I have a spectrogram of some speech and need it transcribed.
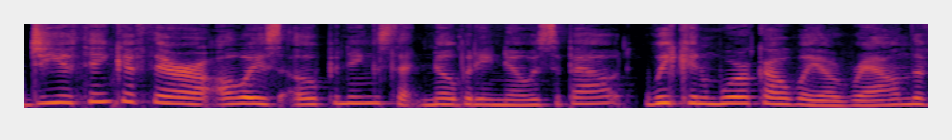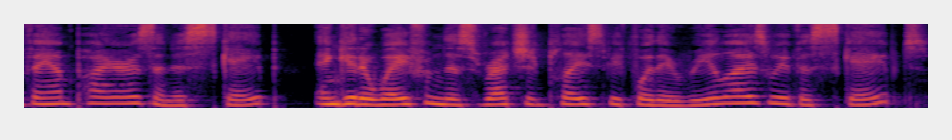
do you think if there are always openings that nobody knows about, we can work our way around the vampires and escape and get away from this wretched place before they realize we've escaped?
